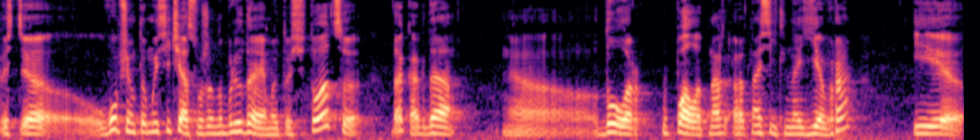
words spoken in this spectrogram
То есть, э, в общем-то, мы сейчас уже наблюдаем эту ситуацию, да, когда доллар упал относительно евро, и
